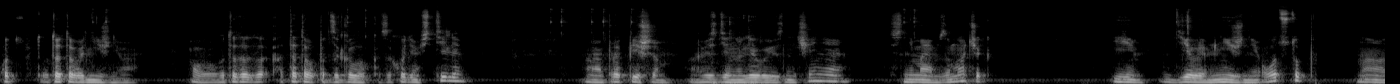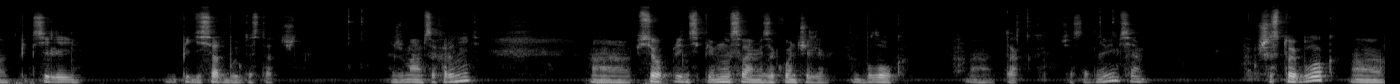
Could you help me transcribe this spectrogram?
от вот этого нижнего. Вот это, от этого подзаголовка. Заходим в стили. Пропишем везде нулевые значения. Снимаем замочек. И делаем нижний отступ пикселей 50 будет достаточно. Нажимаем сохранить. А, Все, в принципе, мы с вами закончили блок. А, так, сейчас обновимся. Шестой блок а,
